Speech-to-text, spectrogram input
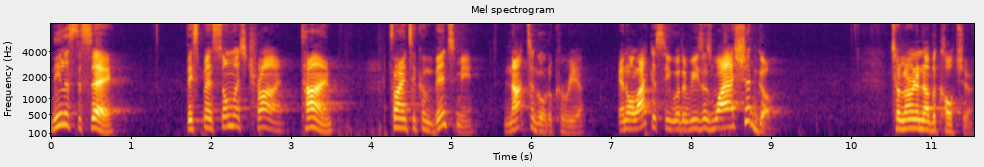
Needless to say, they spent so much try, time trying to convince me not to go to Korea, and all I could see were the reasons why I should go. To learn another culture,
